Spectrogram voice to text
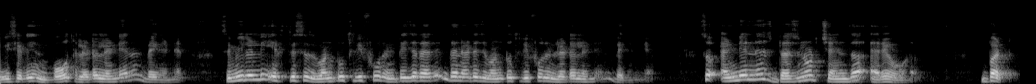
abcd in both little endian and big endian Similarly, if this is 1, 2, 3, 4 integer array, then it is 1, 2, 3, 4 in little endian, big endian. So endianness does not change the array order. But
